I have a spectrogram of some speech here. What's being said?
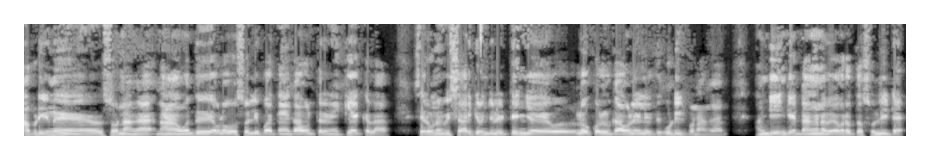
அப்படின்னு சொன்னாங்க. நான் வந்து எவ்வளவோ சொல்லி பார்த்தேன். காவல்துறையினை கேட்கல. சரி உன்னை விசாரிக்கணும்னு சொல்லிட்டு இங்க லோக்கல் காவல் நிலையத்துக்கு கூட்டிட்டு போனாங்க. அங்கேயும் கேட்டாங்க. நான் விவரத்தை சொல்லிட்டேன்.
